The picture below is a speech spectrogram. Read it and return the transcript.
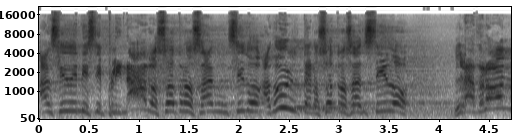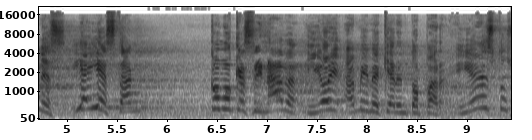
han sido indisciplinados, otros han sido adúlteros, otros han sido ladrones y ahí están como que sin nada. Y hoy a mí me quieren topar. ¿Y estos?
